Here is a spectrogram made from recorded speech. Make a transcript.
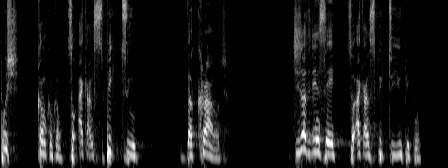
Push Come, come, come. So I can speak to the crowd. Jesus didn't say, So I can speak to you people.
